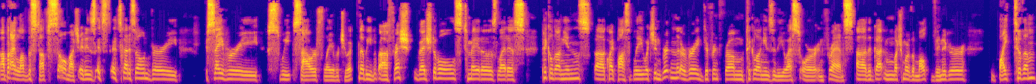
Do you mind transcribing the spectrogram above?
Uh, but I love the stuff so much. It is, it's, it's got its own very savory, sweet, sour flavor to it. There'll be, uh, fresh vegetables, tomatoes, lettuce, pickled onions, uh, quite possibly, which in Britain are very different from pickled onions in the US or in France. Uh, they've got much more of the malt vinegar bite to them.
